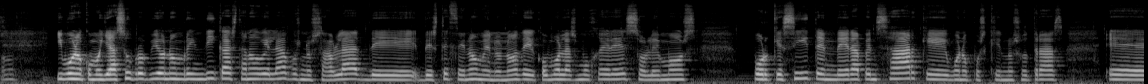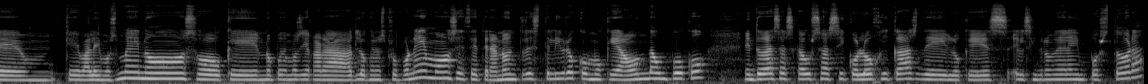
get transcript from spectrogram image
Oh. Y bueno, como ya su propio nombre indica, esta novela pues nos habla de, de este fenómeno, ¿no? De cómo las mujeres solemos porque sí tender a pensar que bueno pues que nosotras eh, que valemos menos o que no podemos llegar a lo que nos proponemos etcétera no entonces este libro como que ahonda un poco en todas esas causas psicológicas de lo que es el síndrome de la impostora.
